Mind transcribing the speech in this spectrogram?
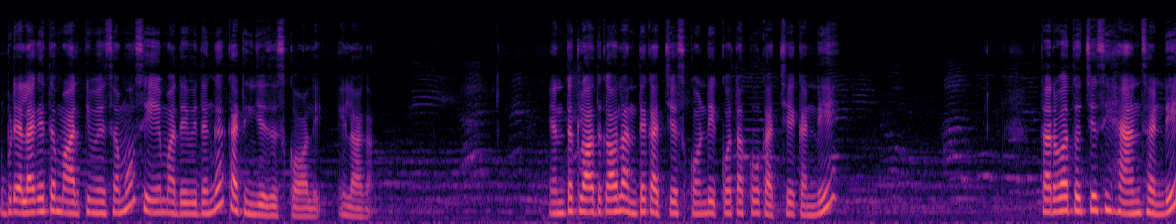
ఇప్పుడు ఎలాగైతే మార్కింగ్ వేసామో సేమ్ అదే విధంగా కటింగ్ చేసేసుకోవాలి ఇలాగా. ఎంత క్లాత్ కావాలో అంతే కట్ చేసుకోండి ఎక్కువ తక్కువ కట్ చేయకండి. తర్వాత వచ్చేసి హ్యాండ్స్ అండి.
